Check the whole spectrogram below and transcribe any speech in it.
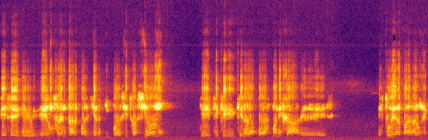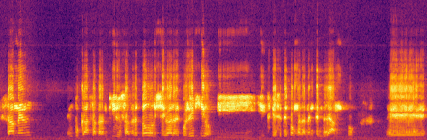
ese, que enfrentar cualquier tipo de situación que, que, que, que no la puedas manejar. Es estudiar para dar un examen en tu casa tranquilo y saber todo y al colegio y, que se te ponga la mente en blanco. Eh,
